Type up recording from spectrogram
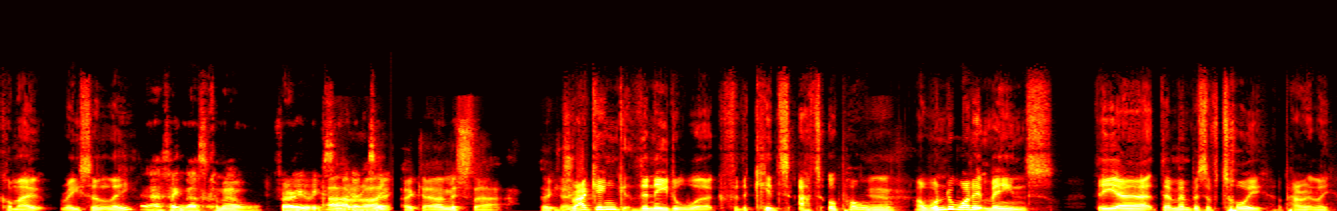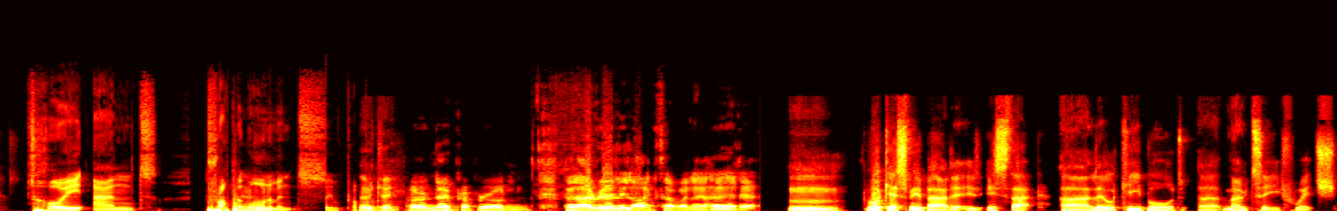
come out recently. I think that's come out very recently. Ah, right. it? Okay, I missed that. Okay. Dragging the needlework for the kids at Uphall. yeah. I wonder what it means. The uh, they're members of Toy, apparently. Toy and proper Yeah. ornaments. Proper- Okay. Well, no proper ornaments. but I really liked that when I heard it. Mm. What gets me about it is, is that uh, little keyboard uh, motif, which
